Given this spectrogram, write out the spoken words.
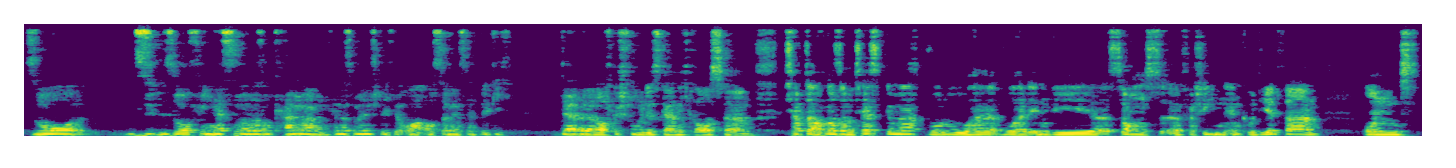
so so Finessen oder so kann man, kann das menschliche Ohr, außer wenn es halt wirklich derbe darauf geschult ist, gar nicht raushören. Ich habe da auch mal so einen Test gemacht, wo du halt, wo halt irgendwie Songs äh, verschieden enkodiert waren und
